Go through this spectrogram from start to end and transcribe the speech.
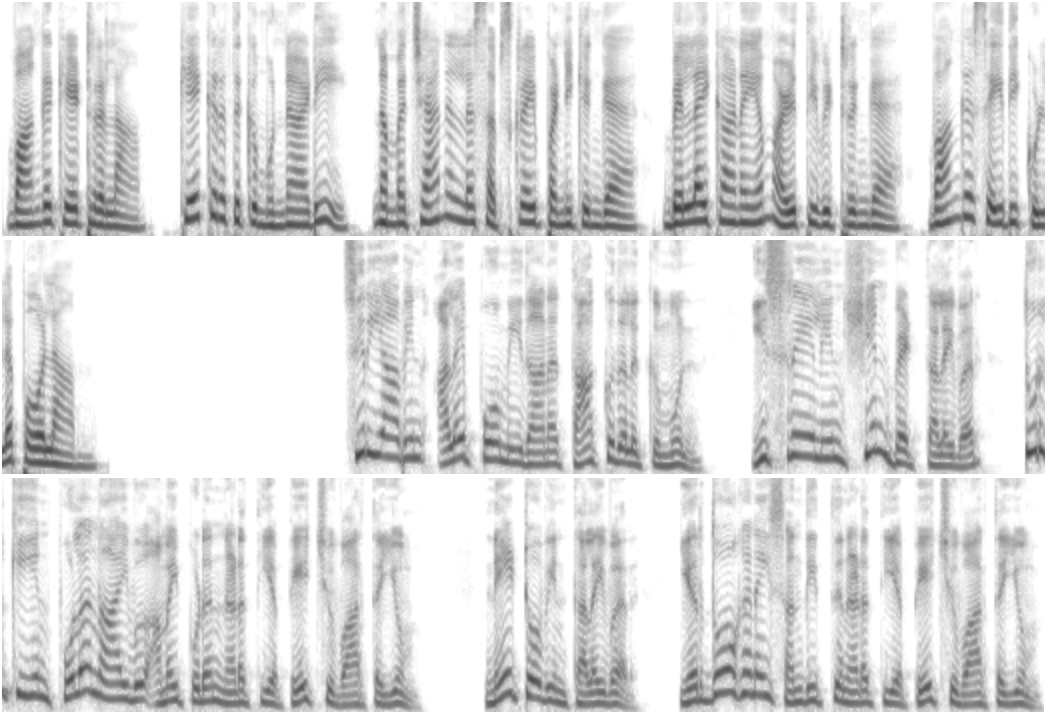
வாங்க கேட்டுறலாம். கேக்கறதுக்கு முன்னாடி நம்ம சேனல்ல சப்ஸ்கிரைப் பண்ணிக்குங்க. பெல் அழுத்தி விட்டுருங்க. வாங்க செய்திக்குள்ள போலாம். சிரியாவின் அலெப்போ மீதான தாக்குதலுக்கு முன் இஸ்ரேலின் ஷின்பெட் தலைவர் துருக்கியின் புலனாய்வு அமைப்புடன் நடத்திய பேச்சுவார்த்தையும் நேட்டோவின் தலைவர் எர்தோகனை சந்தித்து நடத்திய பேச்சுவார்த்தையும்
